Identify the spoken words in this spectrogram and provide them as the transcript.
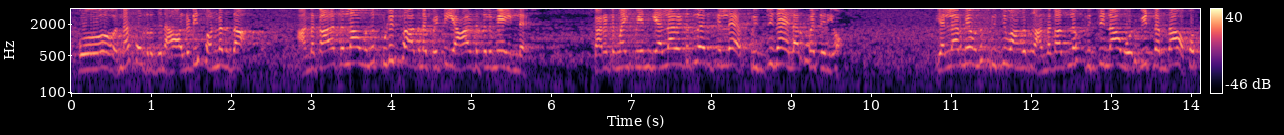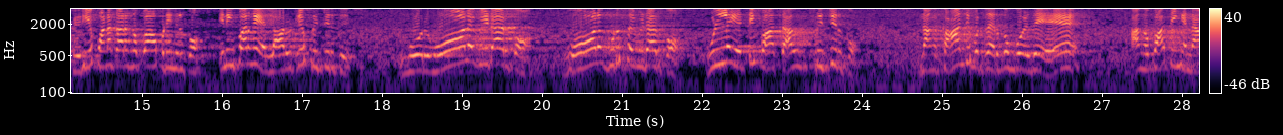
இப்போது என்ன சொல்கிறது நான் ஆல்ரெடி சொன்னது தான் அந்த காலத்துலலாம் வந்து குளிர் சாதன பெட்டி யார் இடத்துலையுமே இல்லை. கரெக்டுங்களா இப்போ எனக்கு எல்லா இடத்துல இருக்குல்ல. ஃப்ரிட்ஜு தான் எல்லாருக்குமே தெரியும். எல்லாருமே வந்து ஃப்ரிட்ஜ் வாங்குறதுக்கு அந்த காலத்தில் ஃப்ரிட்ஜுனா ஒரு வீட்டில் இருந்தால் அப்போ பெரிய பணக்காரங்கப்பா அப்படின்னு இருக்கும். இன்றைக்கி பாருங்கள் எல்லார் வீட்லேயும் ஃப்ரிட்ஜ் இருக்குது ஒரு ஓலை வீடாக இருக்கும். ஓலை குடிசை வீடாக இருக்கும். உள்ளே எட்டி பார்த்தா ஃப்ரிட்ஜ் இருக்கும். நாங்கள் காஞ்சிபுரத்தில் இருக்கும்பொழுதே அங்கே பார்த்தீங்கன்னா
